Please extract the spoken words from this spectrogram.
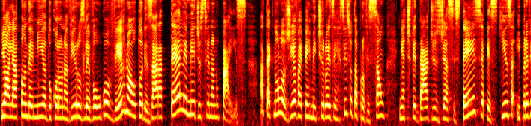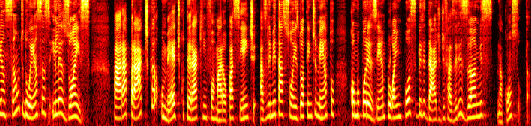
E olha, a pandemia do coronavírus levou o governo a autorizar a telemedicina no país. A tecnologia vai permitir o exercício da profissão em atividades de assistência, pesquisa e prevenção de doenças e lesões. Para a prática, o médico terá que informar ao paciente as limitações do atendimento, como, por exemplo, a impossibilidade de fazer exames na consulta.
